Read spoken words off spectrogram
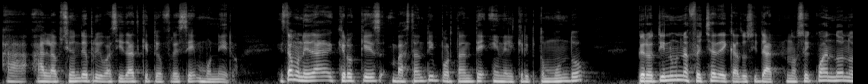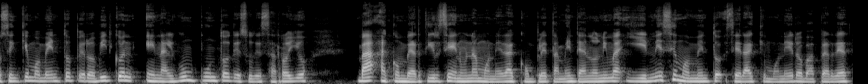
a, a la opción de privacidad que te ofrece Monero. Esta moneda creo que es bastante importante en el criptomundo pero tiene una fecha de caducidad. No sé cuándo, no sé en qué momento, pero Bitcoin en algún punto de su desarrollo va a convertirse en una moneda completamente anónima y en ese momento será que Monero va a perder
